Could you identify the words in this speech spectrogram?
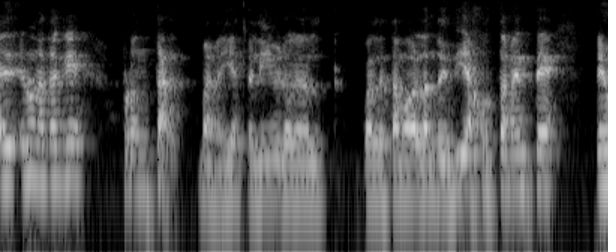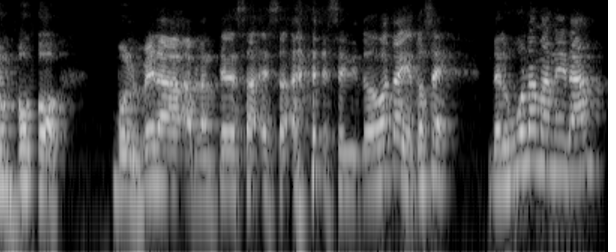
eh, era un ataque frontal. Bueno, y este libro del cual estamos hablando hoy día justamente es un poco volver a, plantear esa, esa, ese grito de batalla. Entonces, de alguna manera,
